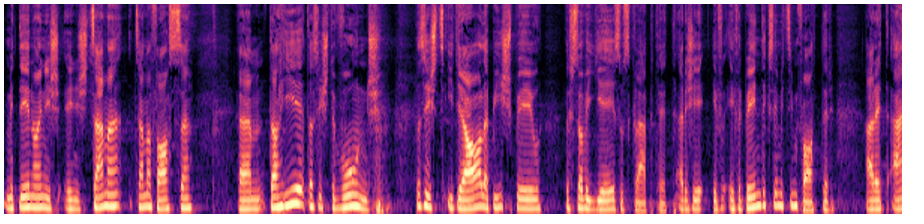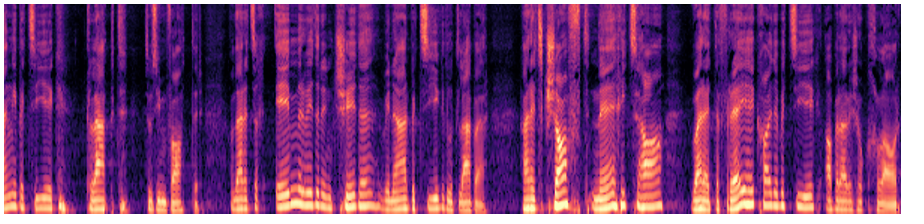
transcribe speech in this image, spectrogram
mit dir noch zusammen, zusammenfassen. Ähm, da hier, das ist der Wunsch, das ist das ideale Beispiel, das ist so, wie Jesus gelebt hat. Er war in, in Verbindung mit seinem Vater. Er hat enge Beziehung gelebt zu seinem Vater. Und er hat sich immer wieder entschieden, wie er Beziehungen leben Er hat es geschafft, Nähe zu haben, weil er eine Freiheit in der Beziehung aber er war auch klar.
